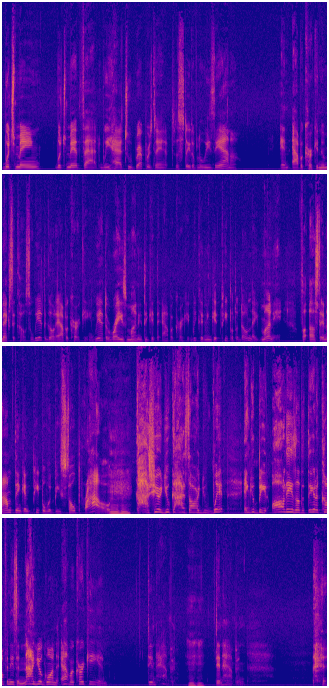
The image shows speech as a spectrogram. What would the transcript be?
which mean which meant that we had to represent the state of Louisiana in Albuquerque, New Mexico. So we had to go to Albuquerque and we had to raise money to get to Albuquerque. We couldn't even get people to donate money for us. And I'm thinking people would be so proud. Gosh, here you guys are. You went and you beat all these other theater companies and now you're going to Albuquerque and didn't happen. Didn't happen.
